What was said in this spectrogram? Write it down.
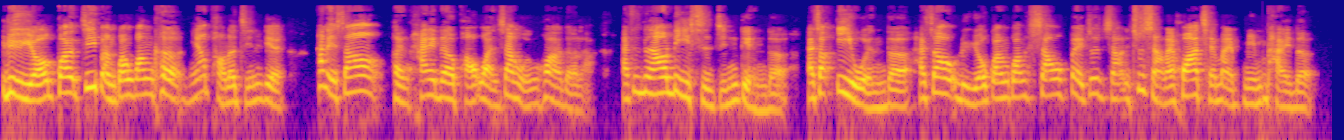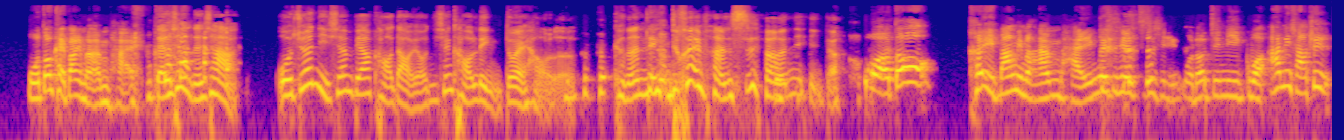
旅游观基本观光客，你要跑的景点，看你是要很嗨的跑晚上文化的啦。”还是要历史景点的，还是要艺文的，还是要旅游观光消费，就是想你就是想来花钱买名牌的，我都可以帮你们安排。等一下，等一下，我觉得你先不要考导游，你先考领队好了，可能领队蛮适合你的。我都可以帮你们安排，因为这些事情我都经历过 啊。你想要去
